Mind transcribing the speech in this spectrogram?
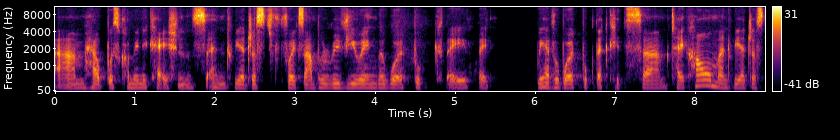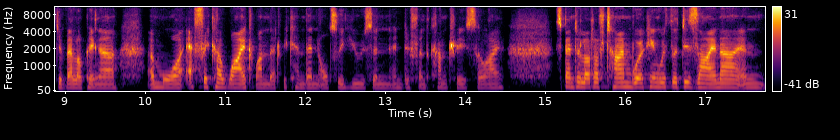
um, help with communications, and we are just, for example, reviewing the workbook they they we have a workbook that kids um, take home, and we are just developing a, a more Africa wide one that we can then also use in, in different countries. So I spent a lot of time working with the designer and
